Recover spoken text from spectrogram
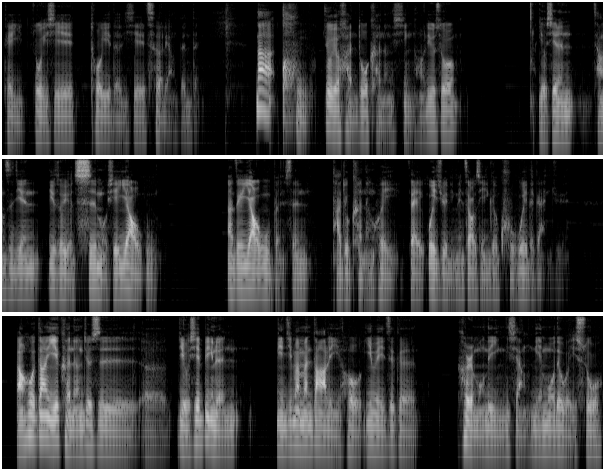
可以做一些唾液的一些测量等等。那苦就有很多可能性哈，例如说有些人长时间，例如说有吃某些药物，那这个药物本身。它就可能会在味觉里面造成一个苦味的感觉，然后当然也可能就是呃，有些病人年纪慢慢大了以后，因为这个荷尔蒙的影响，黏膜的萎缩，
